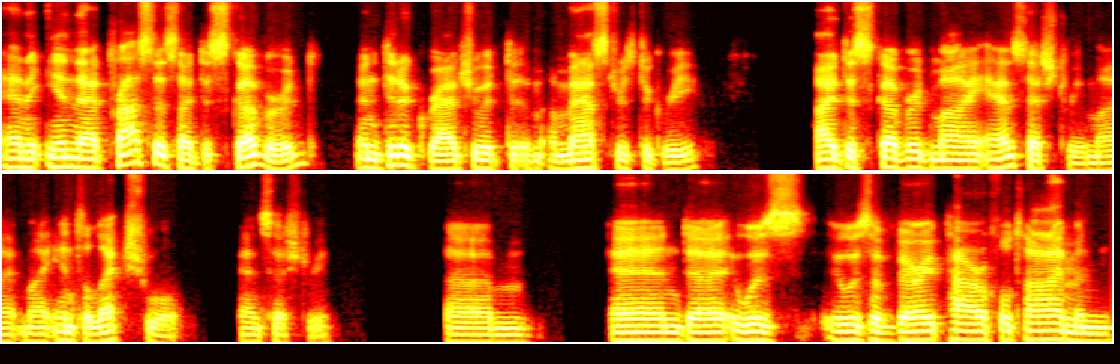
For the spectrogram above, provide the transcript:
and in that process, I discovered and did a graduate, a master's degree. I discovered my ancestry, my, my intellectual ancestry. Um, and uh, it was it was a very powerful time and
